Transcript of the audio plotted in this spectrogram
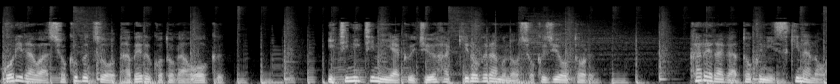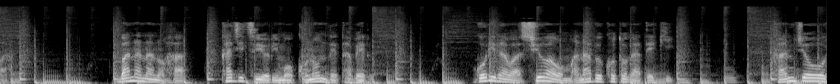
ゴリラは植物を食べることが多く、1日に約 18kg の食事をとる。彼らが特に好きなのは、バナナの葉、果実よりも好んで食べる。ゴリラは手話を学ぶことができ、感情を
